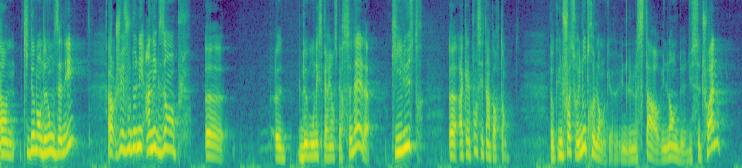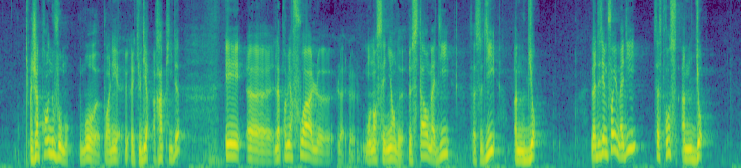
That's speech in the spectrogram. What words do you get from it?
euh, qui demande de longues années, alors, je vais vous donner un exemple euh, euh, de mon expérience personnelle qui illustre à quel point c'est important. Donc, une fois sur une autre langue, le Stao, une langue du Sichuan, j'apprends un nouveau mot, le mot pour aller, qui veut dire rapide. Et la première fois, mon enseignant de, de m'a dit, ça se dit mbio. La deuxième fois, il m'a dit, ça se prononce mbio.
